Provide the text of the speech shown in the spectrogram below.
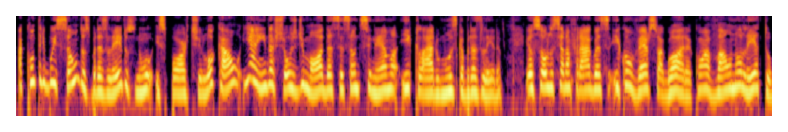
a contribuição dos brasileiros no esporte local e ainda shows de moda, sessão de cinema e, claro, música brasileira. Eu sou Luciana Fraguas e converso agora com a Val Noleto,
